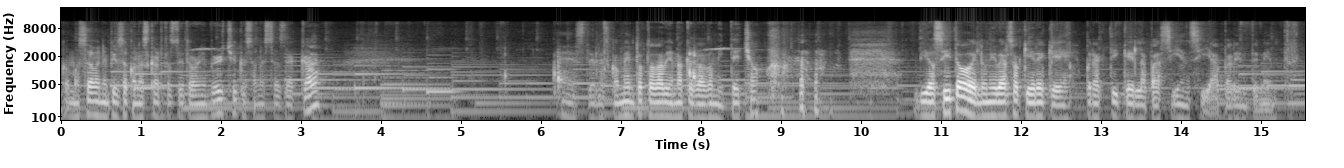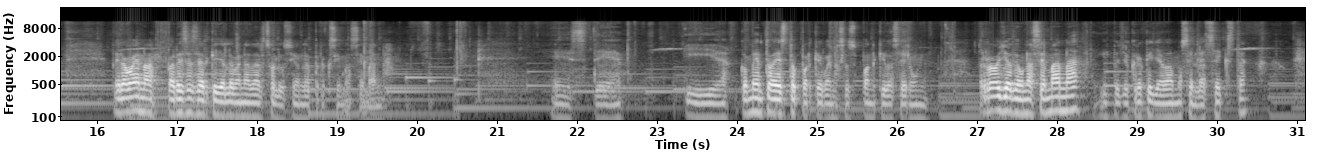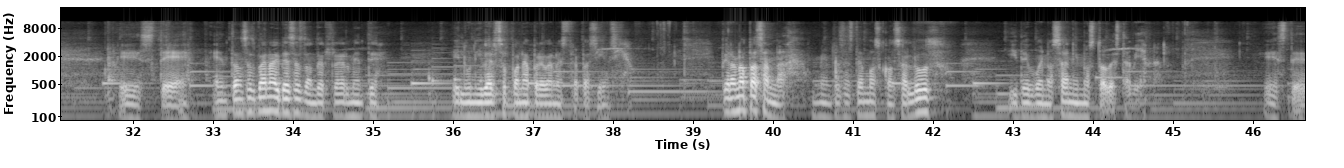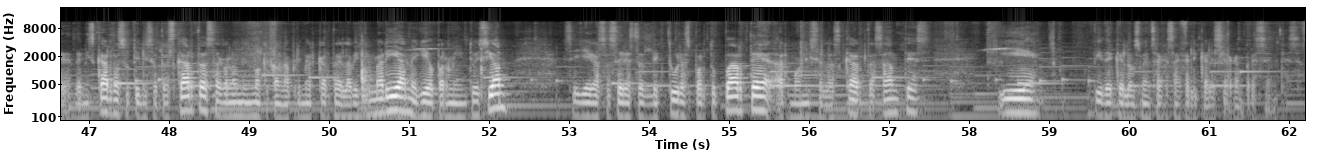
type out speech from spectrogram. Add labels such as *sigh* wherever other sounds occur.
Como saben, empiezo con las cartas de Doreen Virtue, que son estas de acá. Este, les comento, todavía no ha quedado mi techo. *laughs* Diosito, el universo quiere que practique la paciencia, aparentemente. Pero bueno, parece ser que ya le van a dar solución la próxima semana. Este, y eh, comento esto porque, bueno, se supone que va a ser un rollo de una semana y pues yo creo que ya vamos en la sexta. Este, entonces, bueno, hay veces donde realmente el universo pone a prueba nuestra paciencia. Pero no pasa nada, mientras estemos con salud y de buenos ánimos todo está bien. Este, de mis cartas utilizo tres cartas, hago lo mismo que con la primera carta de la Virgen María, me guío por mi intuición si llegas a hacer estas lecturas por tu parte, armoniza las cartas antes y pide que los mensajes angelicales se hagan presentes.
